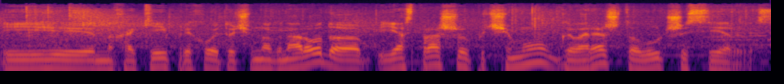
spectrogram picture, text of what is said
И на хоккей приходит очень много народу. Я спрашиваю, почему? Говорят, что лучше сервис.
